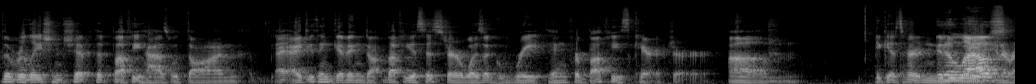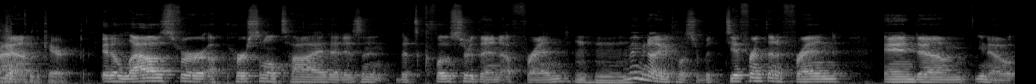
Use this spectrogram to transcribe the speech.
the relationship that Buffy has with Dawn, I, I do think giving Da- Buffy a sister was a great thing for Buffy's character. Um, it gives her a new way allows- to interact yeah. with the character. It allows for a personal tie that isn't that's closer than a friend. Mm-hmm. Maybe not even closer, but different than a friend, and um, you know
